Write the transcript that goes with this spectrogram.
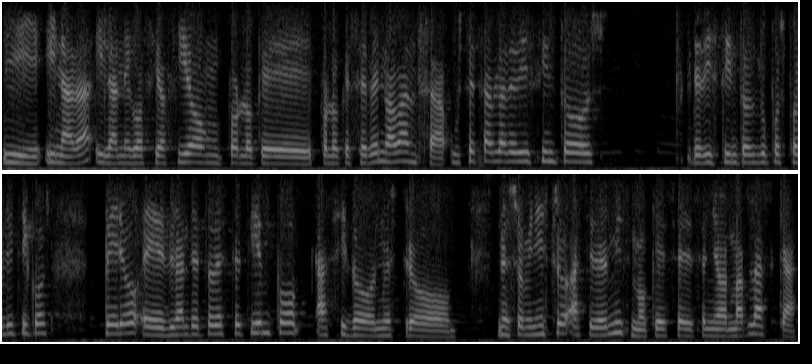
Y, y, nada, y la negociación por lo que por lo que se ve no avanza. Usted habla de distintos de distintos grupos políticos, pero eh, durante todo este tiempo ha sido nuestro nuestro ministro ha sido el mismo, que es el señor Marlasca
